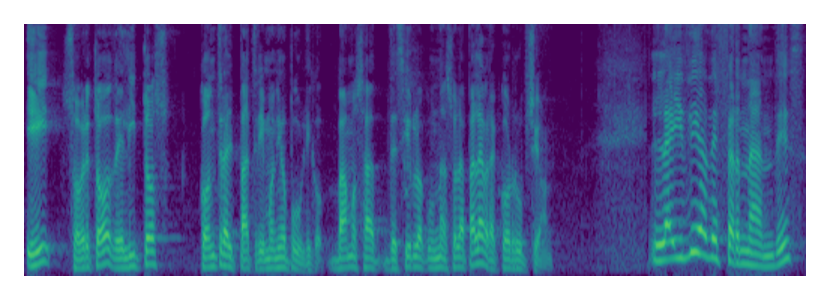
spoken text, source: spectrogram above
Y, sobre todo, delitos contra el patrimonio público. Vamos a decirlo con una sola palabra, corrupción. La idea de Fernández,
